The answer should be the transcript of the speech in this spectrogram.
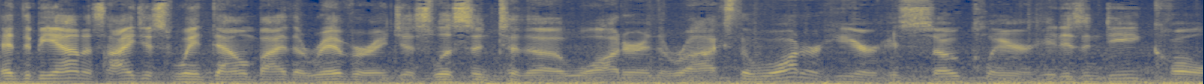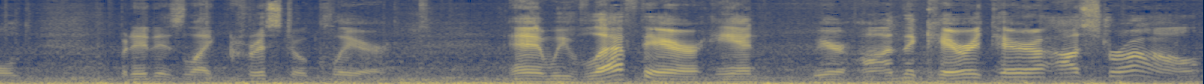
And to be honest, I just went down by the river and just listened to the water and the rocks. The water here is so clear. It is indeed cold, but it is like crystal clear. And we've left there and we're on the Carretera Austral,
